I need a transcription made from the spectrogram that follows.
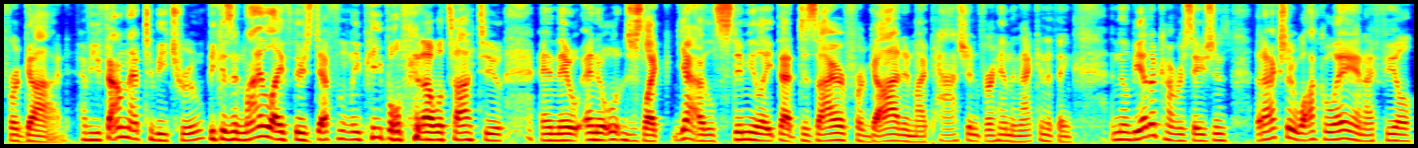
for God. Have you found that to be true? Because in my life, there's definitely people that I will talk to, and they and it will just like yeah, it'll stimulate that desire for God and my passion for Him and that kind of thing. And there'll be other conversations that I actually walk away and I feel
